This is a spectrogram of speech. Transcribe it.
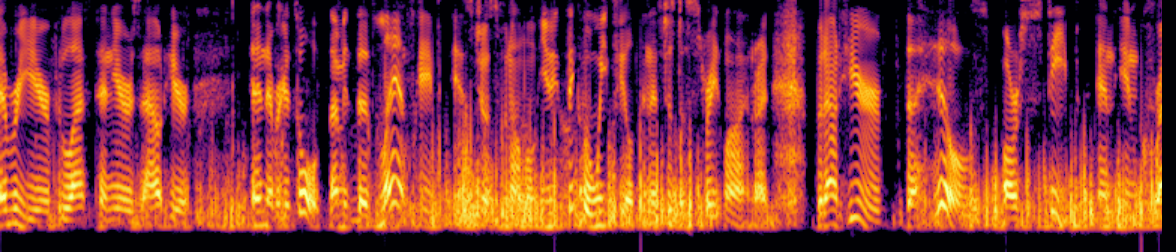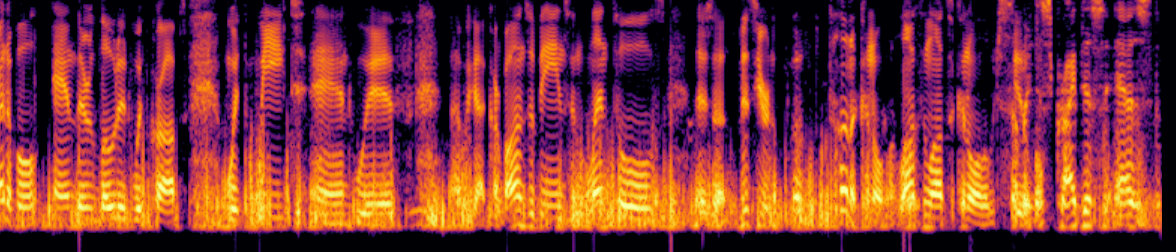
every year for the last ten years out here, and it never gets old. I mean, the landscape is just phenomenal. You think of a wheat field, and it's just a straight line, right? But out here, the hills are steep and incredible, and they're loaded with crops, with wheat and with uh, we got garbanzo beans and lentils. There's a this year a ton of canola, lots and lots of canola, which is Somebody beautiful. described this as the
